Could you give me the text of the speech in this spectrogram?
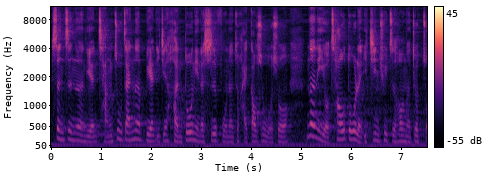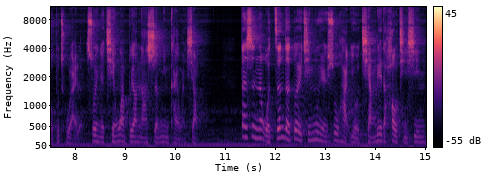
甚至呢，连常住在那边已经很多年的师傅呢，就还告诉我说，那里有超多人一进去之后呢，就走不出来了，所以呢，千万不要拿生命开玩笑。但是呢，我真的对青木原树海有强烈的好奇心，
